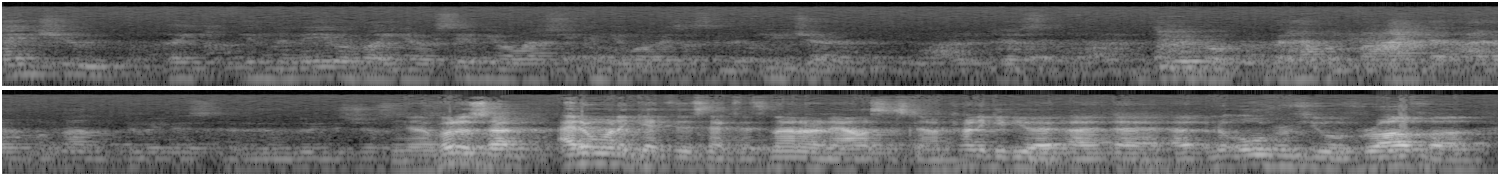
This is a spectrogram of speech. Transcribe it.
can't you like in the name of like you know saving your life, you can do more mitzvahs in the future? Just do it, but, but have a mind that I don't, I'm not doing this because I'm doing this just. No, Avodah Zarah, I don't want to get to this next. It's not our analysis now. I'm trying to give you a, a, a, an overview of Rava,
